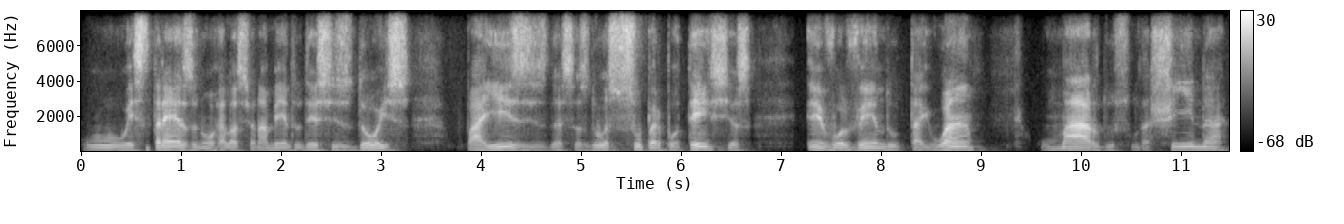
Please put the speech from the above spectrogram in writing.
o estresse no relacionamento desses dois países, dessas duas superpotências, envolvendo Taiwan, o Mar do Sul da China,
